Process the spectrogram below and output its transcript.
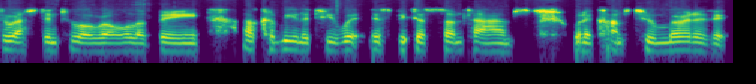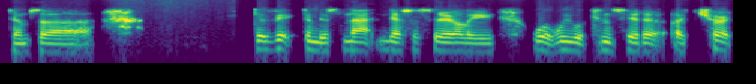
thrust into a role of being a community witness because sometimes when it comes to murder victims, uh, the victim is not necessarily what we would consider a church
